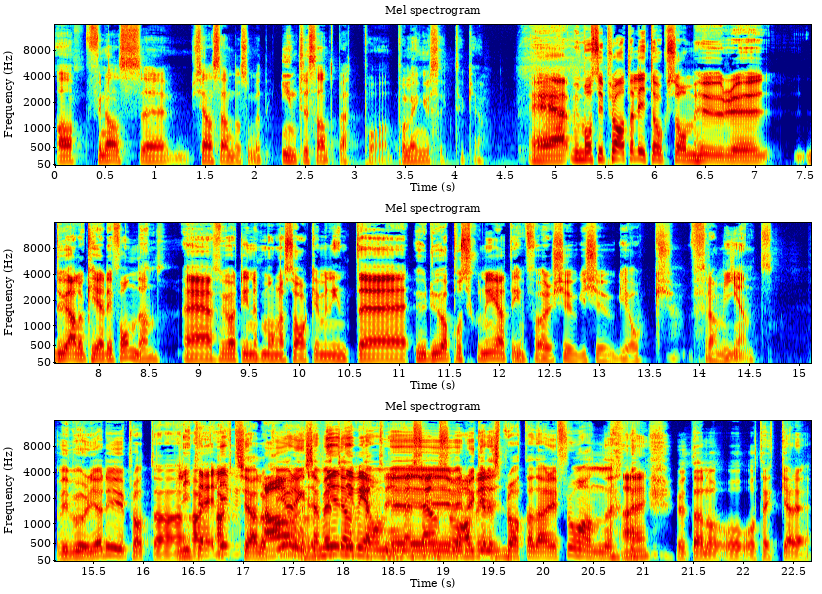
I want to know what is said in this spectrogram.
ja, finans eh, känns ändå som ett intressant bett på, på längre sikt, tycker jag. Eh, vi måste prata lite också om hur eh, du är allokerad i fonden. Eh, för vi har varit inne på många saker, men inte eh, hur du har positionerat inför 2020 och framgent. Vi började ju prata Lite, aktieallokering. Ja, sen vet det, jag det inte om vi, vi lyckades vi... prata därifrån utan att, att, att täcka det.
